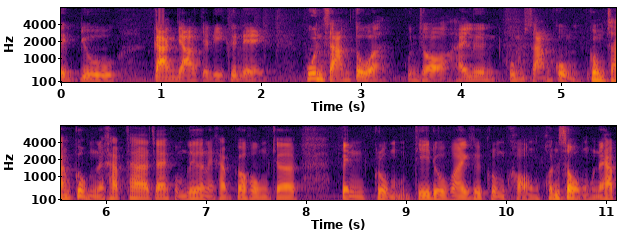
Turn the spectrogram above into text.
ติดอยู่กลางยาวจะดีขึ้นเอง หุ้น 3 ตัว คุณชอให้เลื่อนกลุ่ม 3 กลุ่ม กลุ่ม 3 กลุ่มนะครับ ถ้าจะให้ผมเลือกนะครับ ก็คงจะ เป็นกลุ่มที่ดูไว้คือกลุ่มของขนส่งนะครับ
